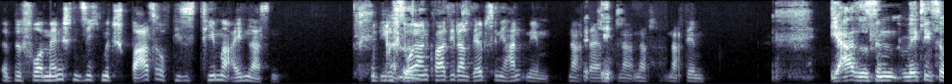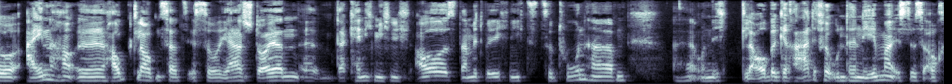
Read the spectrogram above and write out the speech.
äh, bevor Menschen sich mit Spaß auf dieses Thema einlassen und ihre also, Steuern quasi dann selbst in die Hand nehmen nach, deinem, ich, nach, nach, nach dem? Ja, also es sind wirklich so ein ha äh, Hauptglaubenssatz ist so, ja, Steuern, äh, da kenne ich mich nicht aus, damit will ich nichts zu tun haben. Äh, und ich glaube, gerade für Unternehmer ist es auch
